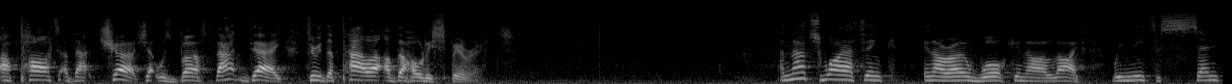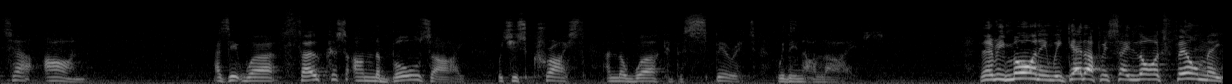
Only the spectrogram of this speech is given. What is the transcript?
are part of that church that was birthed that day through the power of the Holy Spirit. And that's why I think in our own walk in our life, we need to center on, as it were, focus on the bullseye, which is Christ and the work of the Spirit within our lives. Every morning we get up and say, Lord, fill me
